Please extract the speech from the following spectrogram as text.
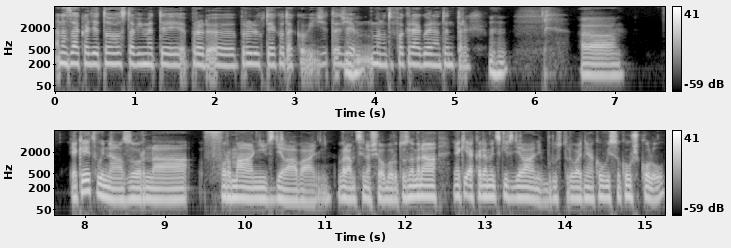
a na základě toho stavíme ty produ- eh, produkty jako takový. Že, takže mm-hmm. ono to fakt reaguje na ten trh. Mm-hmm. Uh... Jaký je tvůj názor na formální vzdělávání v rámci našeho oboru? To znamená nějaký akademický vzdělání. Budu studovat nějakou vysokou školu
